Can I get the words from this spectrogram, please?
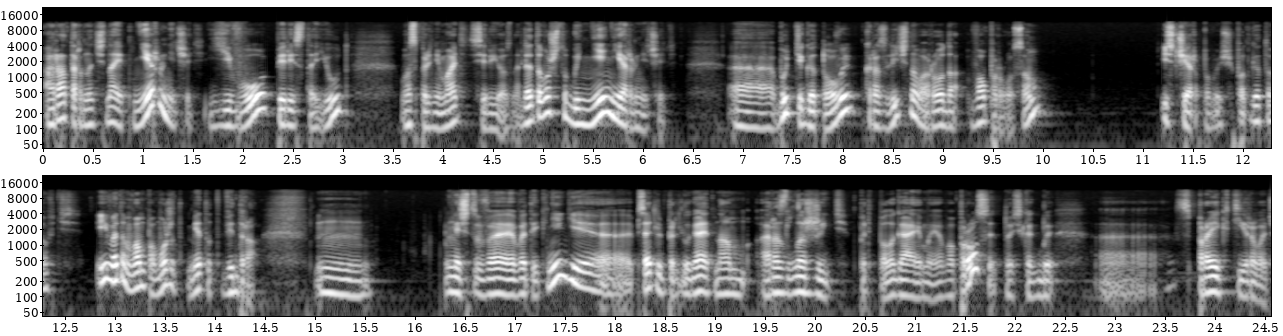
оратор начинает нервничать, его перестают воспринимать серьезно. Для того, чтобы не нервничать, э, будьте готовы к различного рода вопросам, исчерпывающе подготовьтесь. И в этом вам поможет метод ведра. Значит, в, в этой книге писатель предлагает нам разложить предполагаемые вопросы, то есть как бы э, спроектировать,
